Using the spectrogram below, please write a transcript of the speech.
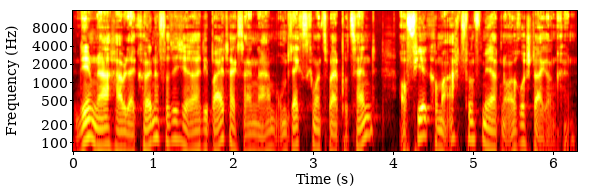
Demnach habe der Kölner Versicherer die Beitragseinnahmen um 6,2 Prozent auf 4,85 Milliarden Euro steigern können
